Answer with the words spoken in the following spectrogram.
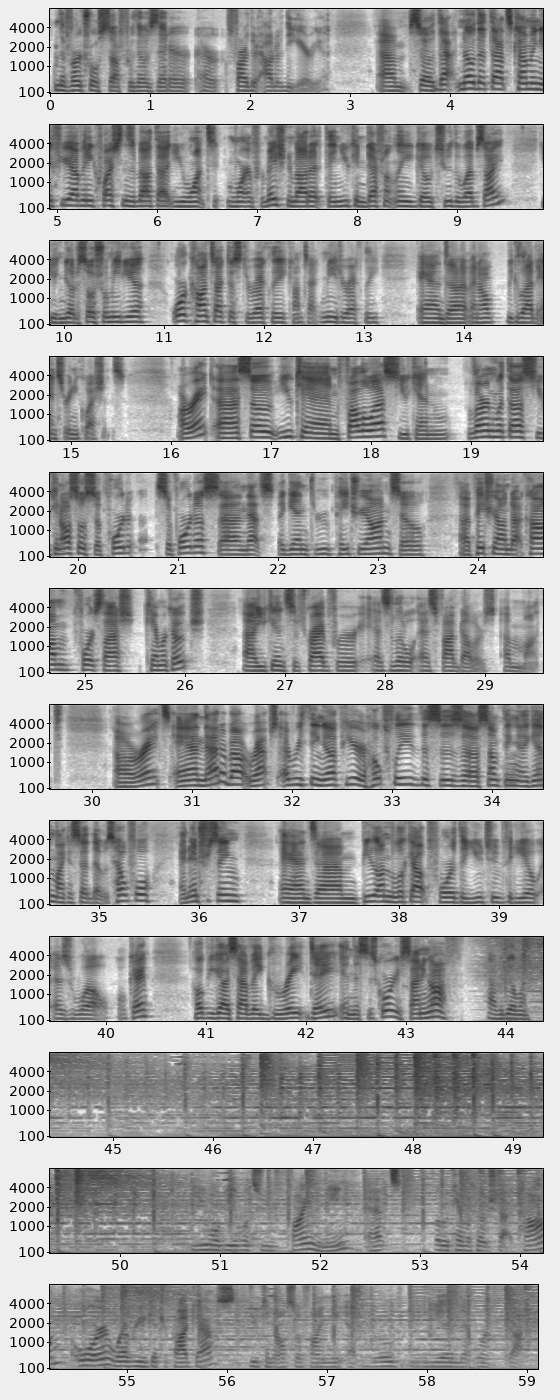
the virtual stuff for those that are, are farther out of the area. Um, so that know that that's coming. If you have any questions about that, you want to, more information about it, then you can definitely go to the website. You can go to social media or contact us directly. Contact me directly, and uh, and I'll be glad to answer any questions. All right. Uh, so you can follow us. You can learn with us. You can also support support us, uh, and that's again through Patreon. So uh, patreon.com forward slash camera coach. Uh, you can subscribe for as little as five dollars a month. All right, and that about wraps everything up here. Hopefully, this is uh, something, again, like I said, that was helpful and interesting. And um, be on the lookout for the YouTube video as well. Okay, hope you guys have a great day. And this is Corey signing off. Have a good one. You will be able to find me at photocameracoach.com or wherever you get your podcasts. You can also find me at roguemedianetwork.com.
